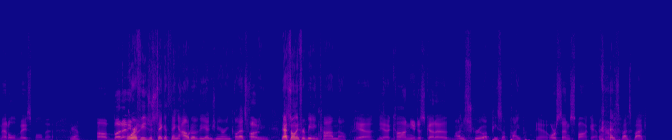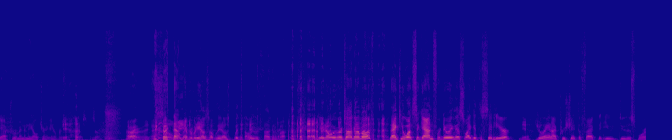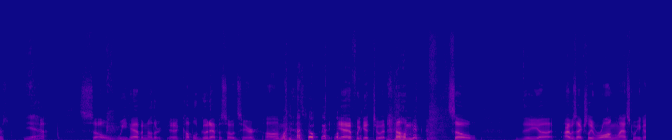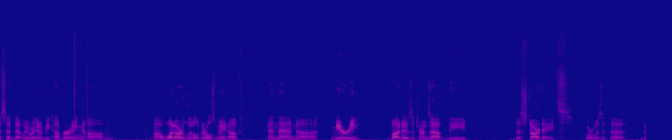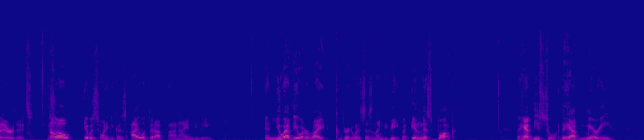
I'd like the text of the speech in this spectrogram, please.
metal baseball bat. Yeah. Uh, but anyway. Or if you just take a thing out of the engineering. Oh, that's for Uh, beating. That's only for beating Khan though. Yeah, yeah. Khan, you just gotta Unscrew a piece of pipe yeah, or send Spock after him. and spun Spock after him and in the alternate universe. Yeah. Yes, so. All right. Alright, so Now we- Everybody knows, hopefully knows what the hell we were talking about. And do you know what we were talking about? Thank you once again for doing this so I get to sit here. Yeah. Julian, I appreciate the fact that you do this for us. Yeah. So we have another a couple good episodes here. Um, one not so good one. yeah, if we get to it. Um, so the uh, I was actually wrong last week. I said that we were going to be covering um, uh, what are little girls made of, and then uh, Miri. But as it turns out, the the star dates, or was it the the air dates? No. So it was funny because I looked it up on IMDb, and you have the order right compared to what it says on IMDb. But in this book, they have these two. They have Miri,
